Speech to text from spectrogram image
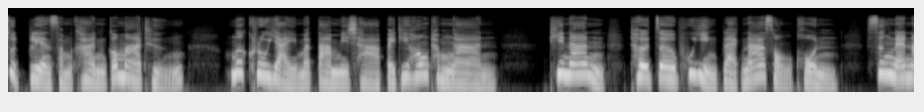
จุดเปลี่ยนสำคัญก็มาถึง เมื่อครูใหญ่มาตามมิชาไปที่ห้องทำงาน ที่นั่นเธอเจอผู้หญิงแปลกหน้าสองคน ซึ่งแนะน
